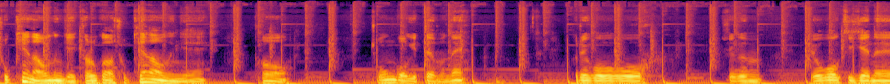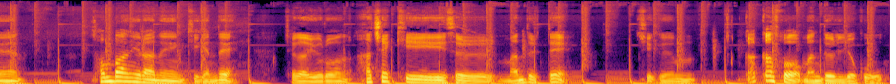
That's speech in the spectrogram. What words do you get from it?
좋게 나오는 게 결과가 좋게 나오는 게 더 좋은 거기 때문에 그리고 지금 요거 기계는 선반이라는 기계인데 제가 이런 하체 킷을 만들 때 지금 깎아서 만들려고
